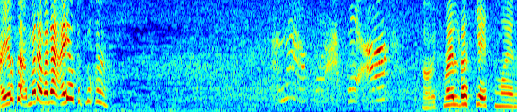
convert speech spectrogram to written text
Ayaw sa mana mana ayaw tuplo ka. Ana ako ate ah. Oh, smile daw siya, smile.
